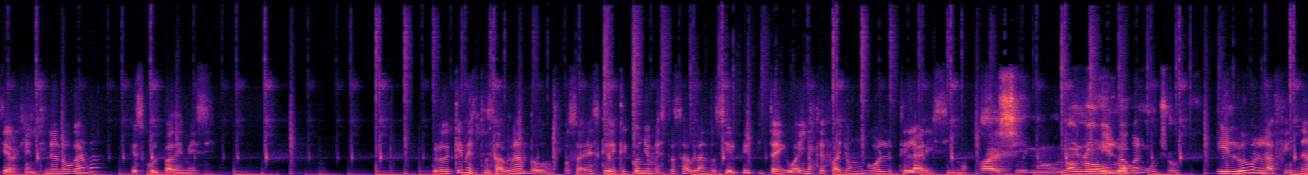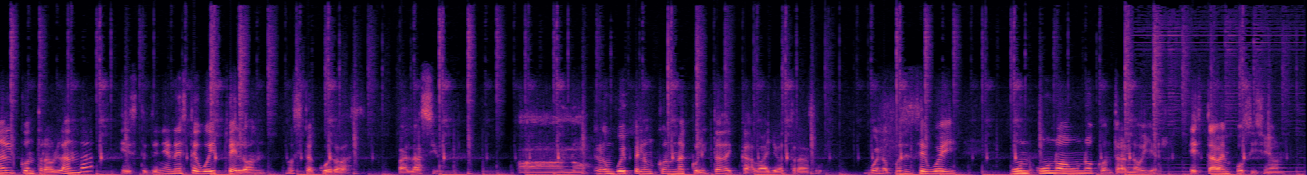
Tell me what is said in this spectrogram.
si Argentina no gana, es culpa de Messi. Pero ¿de qué me estás hablando? O sea, es que ¿de qué coño me estás hablando? Si el Pipita Higuaín te falló un gol clarísimo. Ay, sí, no, no, no, y luego, mucho. Y luego en la final contra Holanda, este, tenían este güey pelón, no sé si te acuerdas, Palacio. Ah, no. Era un güey pelón con una colita de caballo atrás, güey. Bueno, pues ese güey, un uno a uno contra Neuer, estaba en posición.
